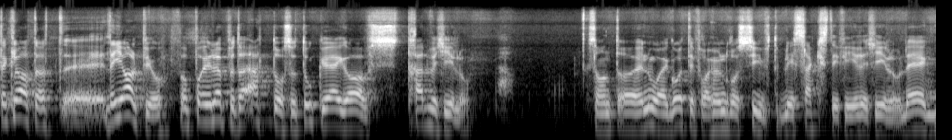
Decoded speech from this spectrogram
det, er klart at eh, det hjalp jo. For på, I løpet av ett år så tok jeg av 30 kilo. Sånt, og nå har jeg gått fra 107 til å bli 64 kilo. Det er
